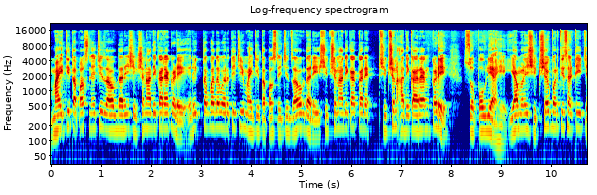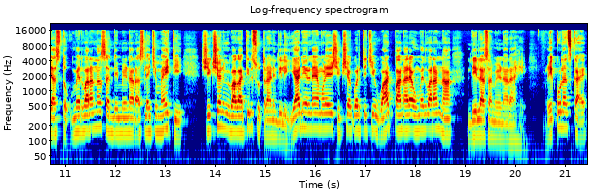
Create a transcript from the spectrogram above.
माहिती तपासण्याची जबाबदारी शिक्षणाधिकाऱ्याकडे. रिक्त पदभरतीची माहिती तपासण्याची जबाबदारी शिक्षणाधिकाऱ्या शिक्षण अधिकाऱ्यांकडे सोपवली आहे. यामुळे शिक्षक भरतीसाठी जास्त उमेदवारांना संधी मिळणार असल्याची माहिती शिक्षण विभागातील सूत्रांनी दिली. या निर्णयामुळे शिक्षक भरतीची वाट पाहणाऱ्या उमेदवारांना दिलासा मिळणार आहे. एकूणच काय?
